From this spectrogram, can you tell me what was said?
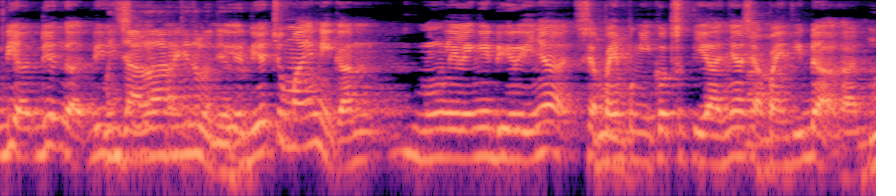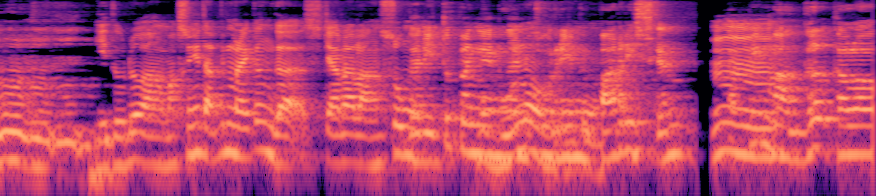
dia dia nggak di Menjalar gitu loh dia. Iya, dia cuma ini kan mengelilingi dirinya siapa yang pengikut setianya, siapa yang tidak kan. Hmm, hmm, hmm. Gitu doang. Maksudnya tapi mereka nggak secara langsung dan itu pengen membunuh ngancurin gitu. Paris kan tapi magel kalau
